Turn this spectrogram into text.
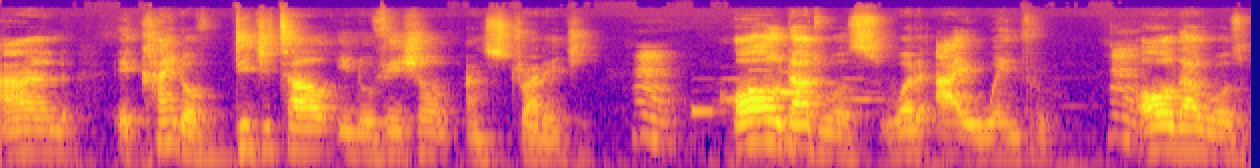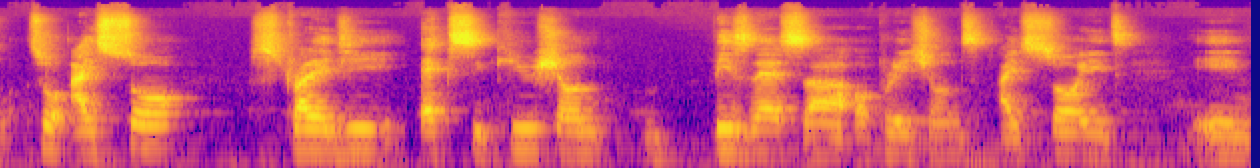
and a kind of digital innovation and strategy. Hmm. All that was what I went through. Hmm. All that was so I saw strategy, execution, business uh, operations. I saw it in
